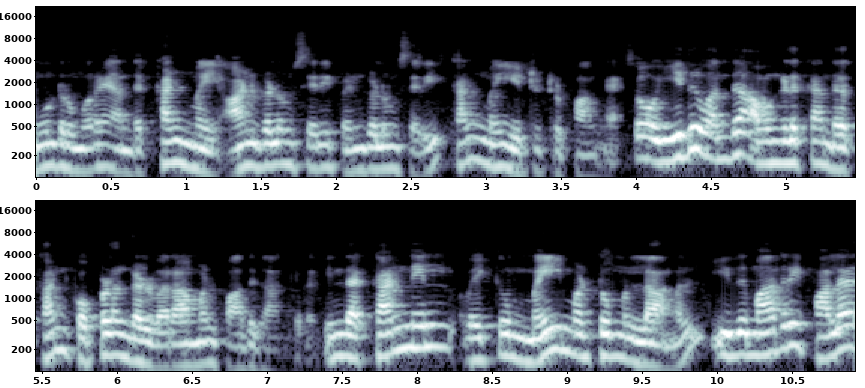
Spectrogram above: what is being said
மூன்று முறை அந்த கண்மை ஆண்களும் சரி பெண்களும் சரி கண்மை இட்டுட்டு இருப்பாங்க. ஸோ இது வந்து அவங்களுக்கு அந்த கண் கொப்பளங்கள் வராமல் பாதுகாக்கிறது. இந்த கண்ணில் வைக்கும் மெய் மட்டும் இல்லாமல் இது மாதிரி பல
